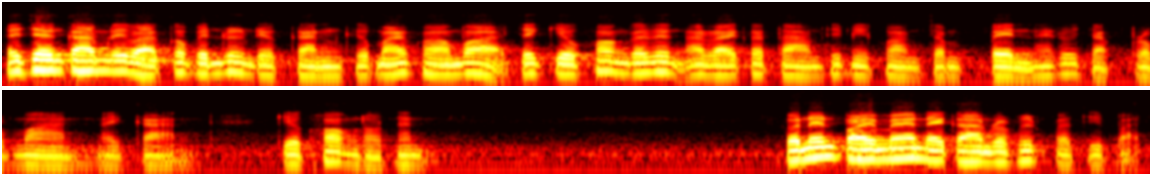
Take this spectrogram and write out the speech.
ในเชิงการปฏิบัติก็เป็นเรื่องเดียวกัน คือหมายความว่าจะเกี่ยวข้องกับเรื่องอะไรก็ตามที่มีความจำเป็นให้รู้จักประมาณในการ เกี่ยวข้องเหล่านั้น ก็เน้นไปแม้ในการประพฤติปฏิบัติ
